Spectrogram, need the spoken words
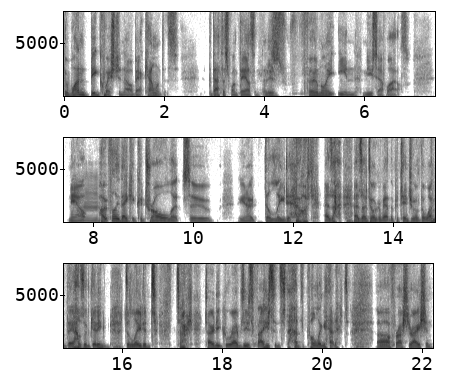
The one big question though about calendars, the Bathurst 1000, that is firmly in New South Wales. Now, Mm. hopefully they can control it to, you know, delete it out as I, as I talk about the potential of the 1000 getting deleted. Tony, Tony grabs his face and starts pulling at it. Uh, frustration.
